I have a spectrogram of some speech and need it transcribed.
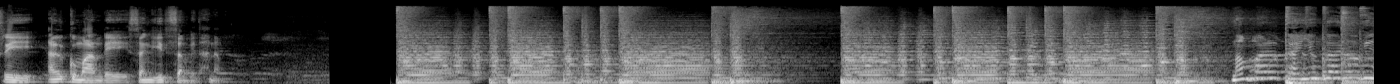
ശ്രീ അനിൽകുമാറിന്റെ സംഗീത സംവിധാനം. നമ്മൾ കയ്യും കഴുകി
